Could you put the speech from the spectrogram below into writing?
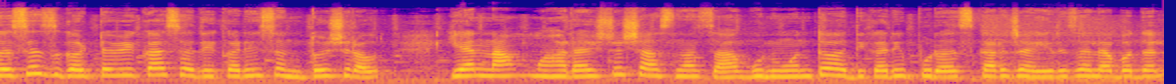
तसेच गटविकास अधिकारी संतोष राऊत यांना महाराष्ट्र शासनाचा गुणवंत अधिकारी पुरस्कार जाहीर झाल्याबद्दल.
